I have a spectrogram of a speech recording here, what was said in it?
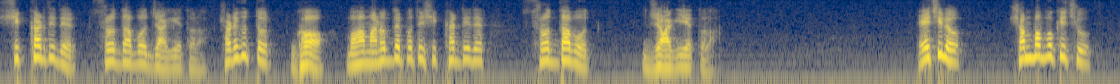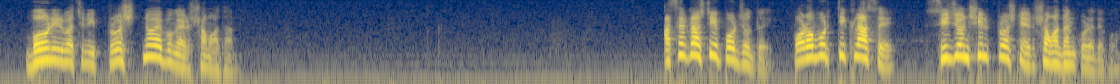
শিক্ষার্থীদের শ্রদ্ধাবোধ জাগিয়ে তোলা। সঠিক উত্তর, ঘ, মহামানবদের প্রতি শিক্ষার্থীদের শ্রদ্ধাবোধ জাগিয়ে তোলা। এই ছিল সম্ভাব্য কিছু বহু নির্বাচনী প্রশ্ন এবং এর সমাধান। আজকের ক্লাসটি এ পর্যন্তই। পরবর্তী ক্লাসে সৃজনশীল প্রশ্নের সমাধান করে দেব।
